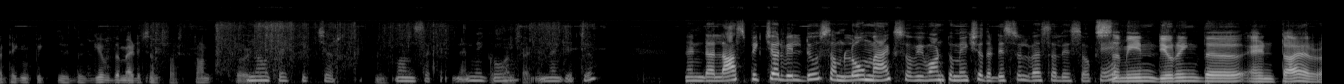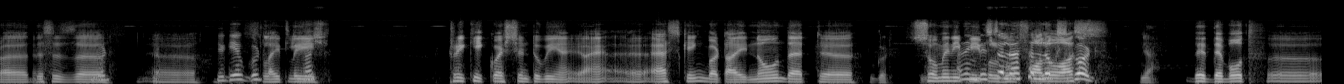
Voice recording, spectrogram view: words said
uh, We're taking pictures. Give the medicines first. Don't show it. No, take picture. One second. Let me go One second. negative. And the last picture, we'll do some low max. So we want to make sure the distal vessel is okay. I mean, during the entire, uh, this is uh, uh, You gave good slightly flush. tricky question to be uh, uh, asking, but I know that uh, Good. so many I think people distal who vessel follow looks us, good. Yeah. they they both uh,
